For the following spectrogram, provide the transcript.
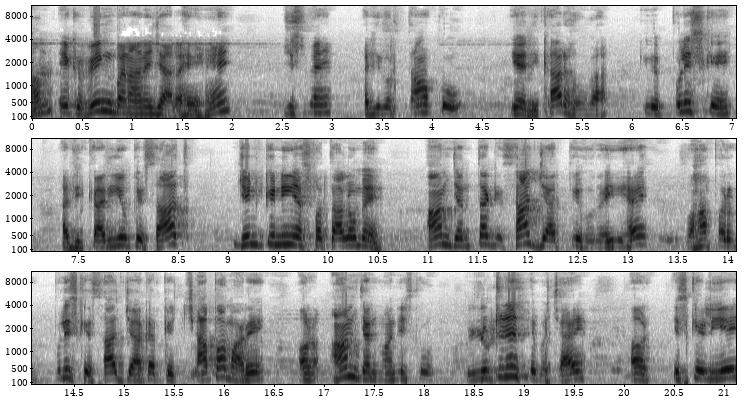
हम एक विंग बनाने जा रहे हैं, जिसमें अधिवक्ताओं को ये अधिकार होगा कि वे पुलिस के अधिकारियों के साथ जिन किन्हीं अस्पतालों में आम जनता के साथ जाती हो रही है, वहाँ पर पुलिस के साथ जाकर के छापा मारे और आम जनमानस को लुटने से बचाए। और इसके लिए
